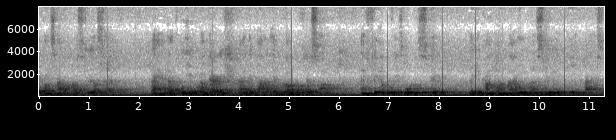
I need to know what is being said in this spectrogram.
reconcile us to yourself. Grant that we who are nourished by the body and blood of your Son, and filled with his Holy Spirit, may become one body, one spirit in Christ.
